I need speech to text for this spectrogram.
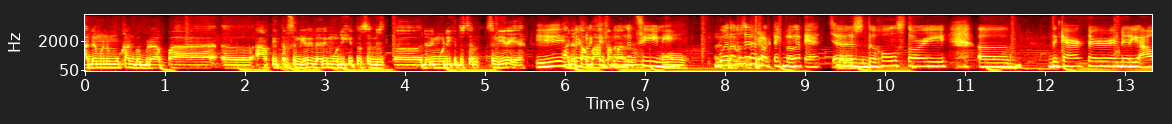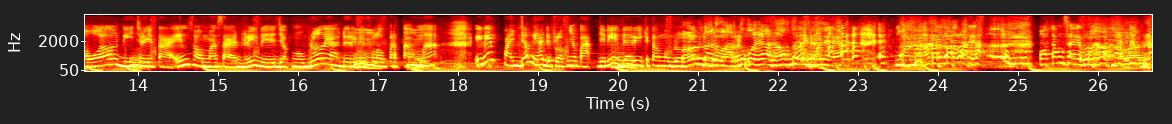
ada menemukan beberapa eh, arti tersendiri dari mudik itu sen- eh, dari mudik itu sen- sendiri ya? Ih, ada reflektif tambahan-tambahan. banget sih ini. Oh. Buat aku sih reflektif banget ya. Uh, the whole story, uh, the character dari awal diceritain sama Mas Adri, diajak ngobrol ya dari develop pertama. Ini panjang ya developnya Pak. Jadi dari kita ngobrol Kalau kita ada waktu kok ya, ada waktu ya semuanya ya. eh mohon maaf ya tolong dikasih potong saya Kalau ada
